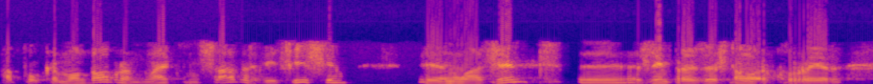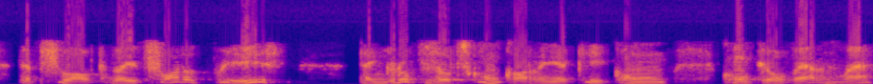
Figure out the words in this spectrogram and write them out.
Há pouca mão de obra, não é? Como sabe, é difícil. Eh, não há gente. Eh, as empresas estão a recorrer a pessoal que veio de fora do país tem grupos, outros concorrem aqui com, com o que houver, não é?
